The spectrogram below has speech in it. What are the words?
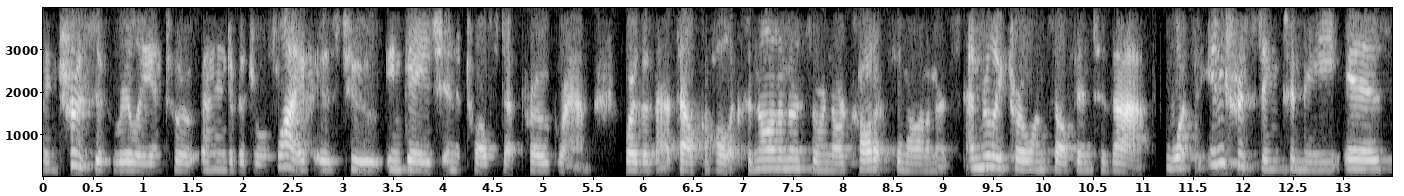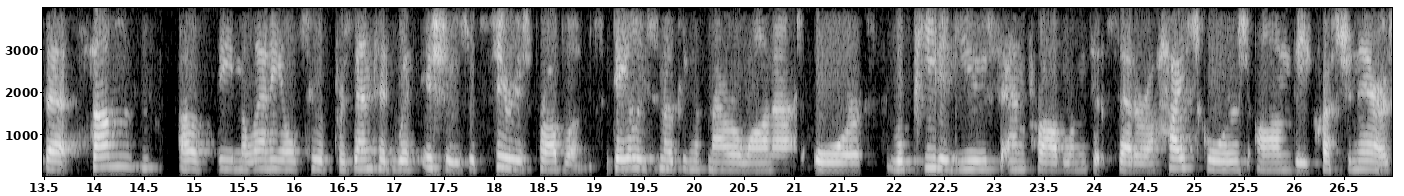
intrusive really into an individual's life, is to engage in a 12 step program, whether that's Alcoholics Anonymous or Narcotics Anonymous, and really throw oneself into that. What's interesting to me is that some of the millennials who have presented with issues, with serious problems, daily smoking of marijuana or repeated use and problems, etc., high scores on the questionnaires,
